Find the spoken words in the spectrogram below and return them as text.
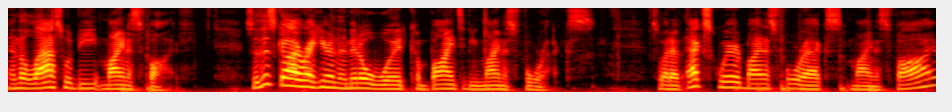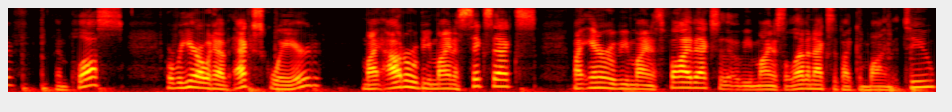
and the last would be minus 5. So this guy right here in the middle would combine to be minus 4x. So I'd have x squared minus 4x minus 5, and plus. Over here I would have x squared. My outer would be minus 6x. My inner would be minus 5x, so that would be minus 11x if I combine the two.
